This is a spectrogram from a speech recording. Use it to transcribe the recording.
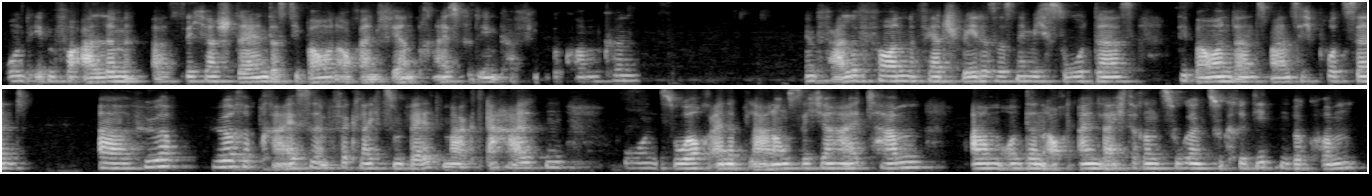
und eben vor allem äh, sicherstellen, dass die Bauern auch einen fairen Preis für den Kaffee bekommen können. Im Falle von Pferd Schwede ist es nämlich so, dass die Bauern dann 20 Prozent äh, höher, höhere Preise im Vergleich zum Weltmarkt erhalten und so auch eine Planungssicherheit haben ähm, und dann auch einen leichteren Zugang zu Krediten bekommen.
